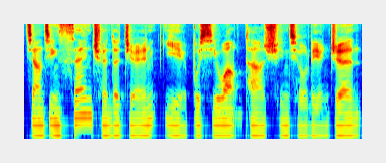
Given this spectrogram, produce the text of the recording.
将近三成的人也不希望他寻求连任。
